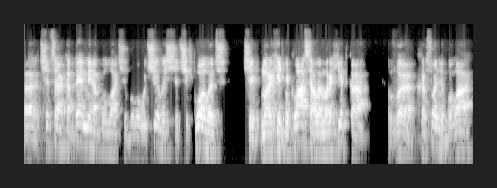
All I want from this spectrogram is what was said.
е, чи це академія була, чи було училище, чи коледж, чи морехідні класи, але морехідка в Херсоні була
